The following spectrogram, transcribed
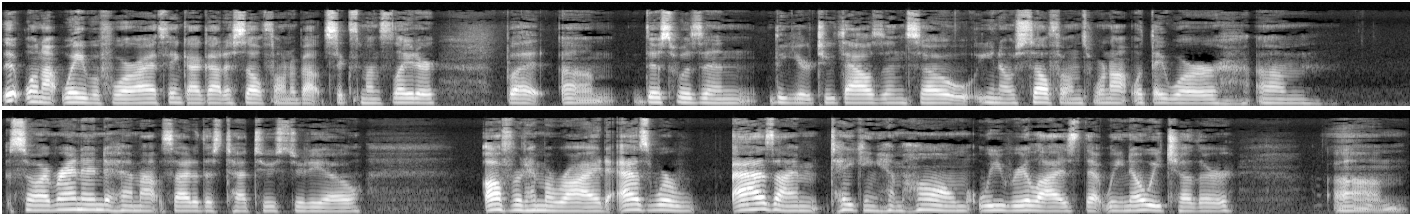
it, well, not way before. I think I got a cell phone about six months later, but um, this was in the year 2000. So, you know, cell phones were not what they were. Um, so I ran into him outside of this tattoo studio, offered him a ride. As we're as I'm taking him home, we realized that we know each other. Um,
